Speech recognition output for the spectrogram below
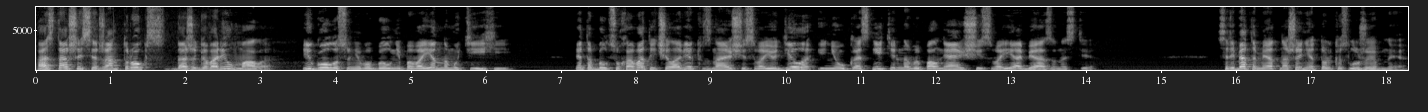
А старший сержант Рокс даже говорил мало, и голос у него был не по-военному тихий, это был суховатый человек, знающий свое дело и неукоснительно выполняющий свои обязанности. С ребятами отношения только служебные.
